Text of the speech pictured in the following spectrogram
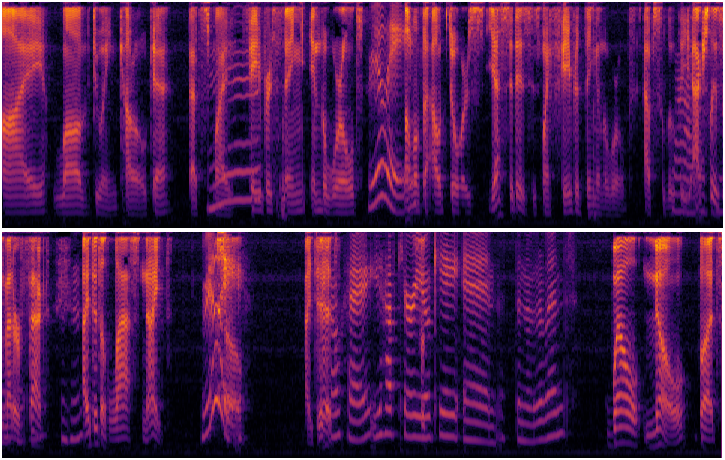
I love doing karaoke. That's my Mm. favorite thing in the world. really? I love the outdoors. Yes, it is. It's my favorite thing in the world. Absolutely. Wow, Actually, as a matter of fact, Mhm. I did it last night. Really? So, I did. Okay. You have karaoke in the Netherlands? Well, no, but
